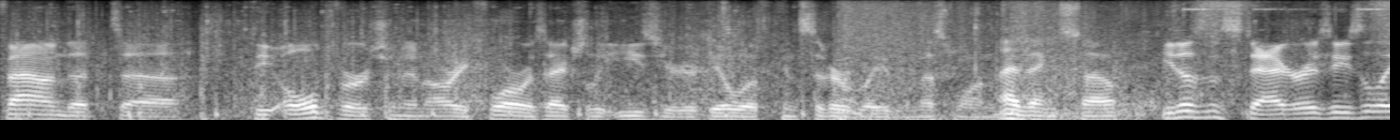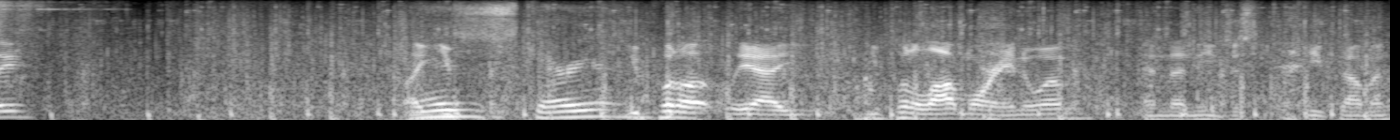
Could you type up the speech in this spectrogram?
Found that uh, the old version in RE4 was actually easier to deal with considerably than this one. I think so. He doesn't stagger as easily. Like you, Is scarier? you put a yeah, you, you put a lot more into him, and then he just keep coming.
